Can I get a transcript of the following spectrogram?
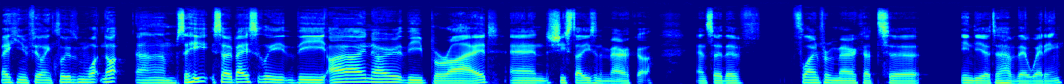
making him feel included and whatnot. Um, so he, so basically, the I know the bride and she studies in America, and so they've flown from America to India to have their wedding.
